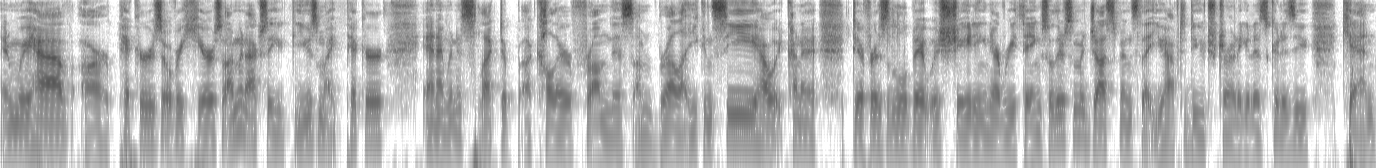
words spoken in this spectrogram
and we have our pickers over here. So I'm going to actually use my picker and I'm going to select a, a color from this umbrella. You can see how it kind of differs a little bit with shading and everything. So there's some adjustments that you have to do to try to get as good as you can.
